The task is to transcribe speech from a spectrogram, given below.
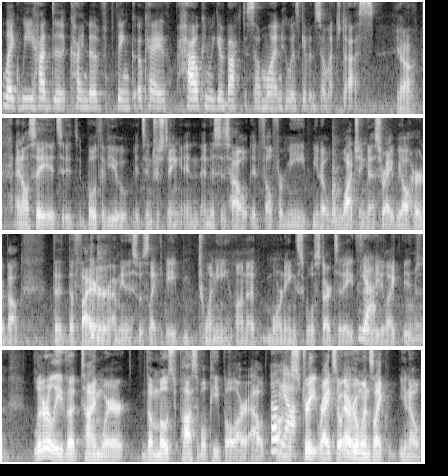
like we had to kind of think okay how can we give back to someone who has given so much to us Yeah, and I'll say it's, it's both of you. It's interesting, and and this is how it felt for me. You know, watching this, right? We all heard about the the fire. I mean, this was like eight twenty on a morning. School starts at eight thirty. Yeah. Like it's oh, literally the time where the most possible people are out Oh, on yeah. the street, right? So everyone's like, you know,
